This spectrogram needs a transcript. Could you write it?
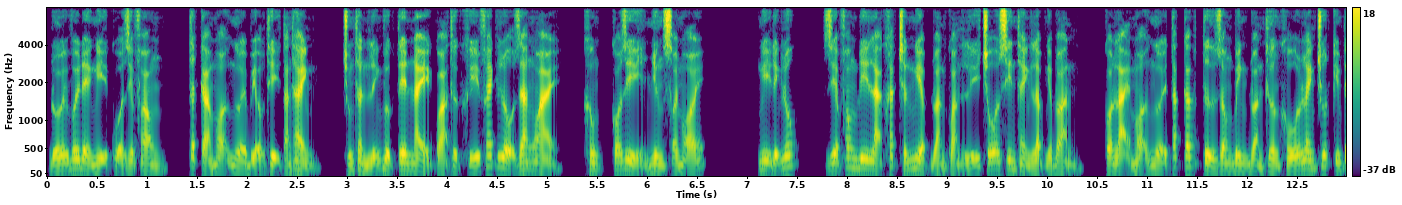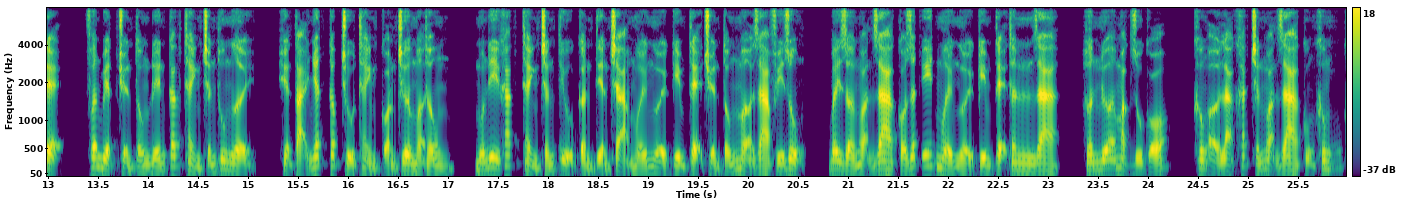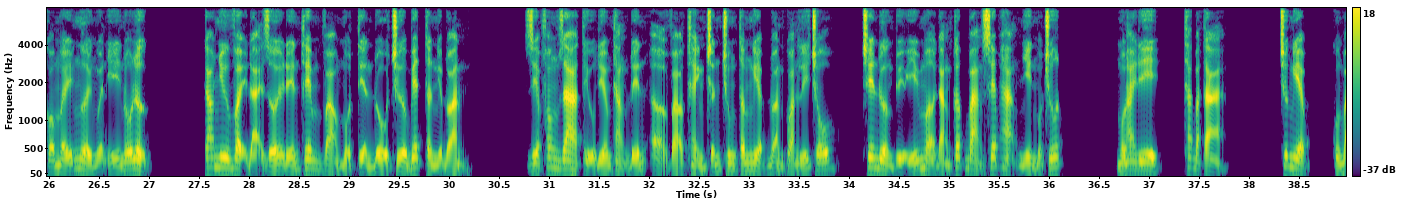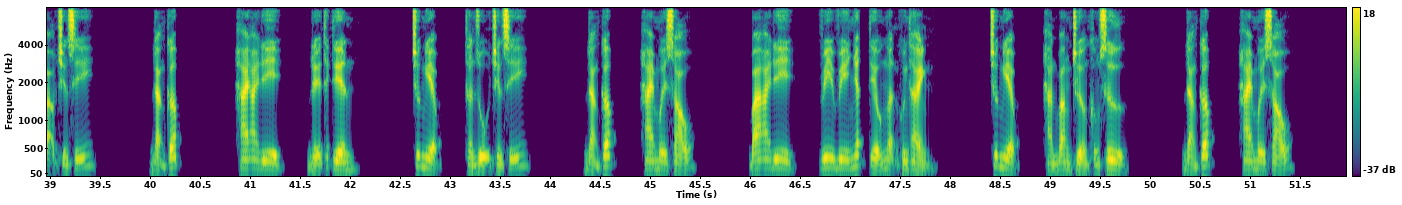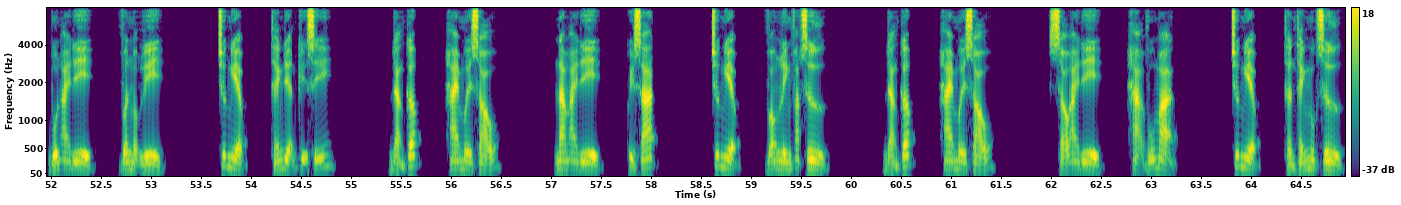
Đối với đề nghị của diệp phong, tất cả mọi người biểu thị tán thành chúng thần lĩnh vực tên này quả thực khí phách lộ ra ngoài, không có gì nhưng soi mói. Nghị định lúc, diệp phong đi lạc khắc chấn nghiệp đoàn quản lý chỗ xin thành lập nghiệp đoàn, còn lại mọi người tắc các từ dòng binh đoàn thương khố lanh chút kim tệ, phân biệt truyền tống đến các thành trấn thu người, hiện tại nhất cấp chủ thành còn chưa mở thông, muốn đi khắc thành trấn tiểu cần tiền trả mười người kim tệ truyền tống mở ra phí dụng, bây giờ ngoạn gia có rất ít mười người kim tệ thân ra, hơn nữa mặc dù có, không ở lạc khắc chấn ngoạn gia cũng không có mấy người nguyện ý nỗ lực. Cao như vậy đại giới đến thêm vào một tiền đồ chưa biết tân nghiệp đoàn diệp phong ra tiểu điểm thẳng đến ở vào thành trấn trung tâm nghiệp đoàn quản lý chỗ, trên đường tùy ý mở đẳng cấp bảng xếp hạng nhìn một chút. Một id thác Bạt tà. Chức nghiệp quân bạo chiến sĩ. Đẳng cấp, hai id đế thích tiên chức nghiệp, thần dụ chiến sĩ. Đẳng cấp, hai mươi sáu. Ba id vi vi nhất tiếu ngận khuynh thành. Chức nghiệp, hàn băng trưởng Công sư. Đẳng cấp, hai mươi sáu. Bốn id vân ngọc ly. Chức nghiệp, thánh điện kỵ sĩ. Đẳng cấp 26. năm id quỷ sát. Chức nghiệp, vong linh pháp sư đẳng cấp 26. 6 id hạ vũ mạn chức nghiệp thần thánh mục sư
